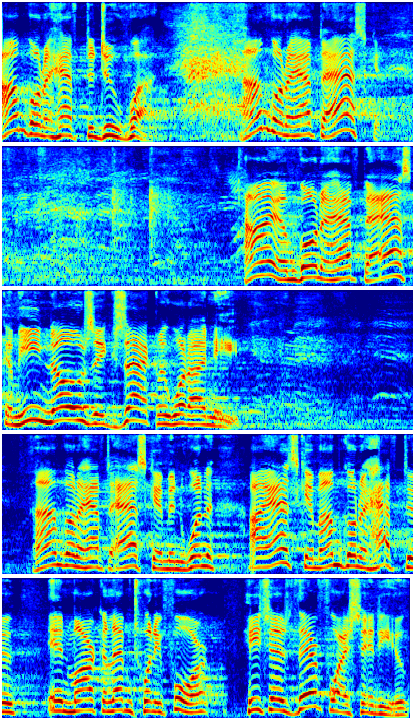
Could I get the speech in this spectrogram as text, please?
I'm going to have to do what? I'm going to have to ask him. I am going to have to ask him. He knows exactly what I need. I'm going to have to ask him. And when I ask him, I'm going to have to, in Mark 11 24, he says, Therefore I say to you,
